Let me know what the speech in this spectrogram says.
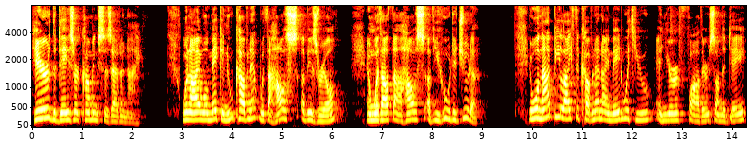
Here the days are coming, says Adonai, when I will make a new covenant with the house of Israel and without the house of Yehuda Judah. It will not be like the covenant I made with you and your fathers on the day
